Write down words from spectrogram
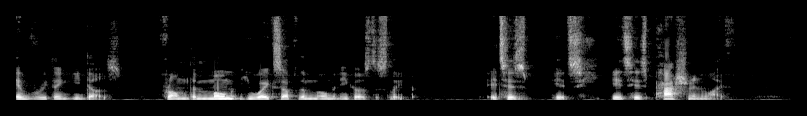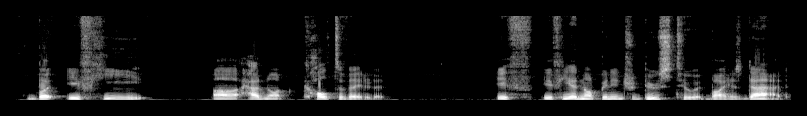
everything he does. From the moment he wakes up to the moment he goes to sleep. It's his, it's, it's his passion in life. But if he uh, had not cultivated it, if, if he had not been introduced to it by his dad,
